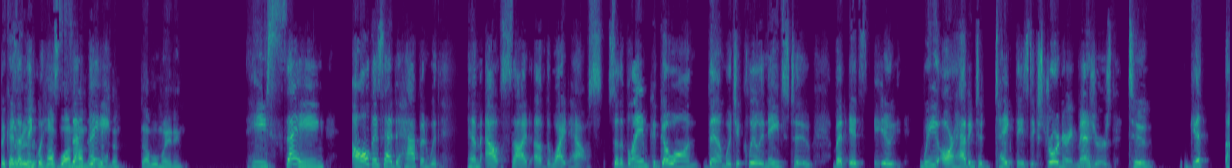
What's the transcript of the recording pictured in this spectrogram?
because There I think what a he's 100% saying, double meaning. he's saying all this had to happen with him outside of the White House. So the blame could go on them, which it clearly needs to, but it's, it, we are having to take these extraordinary measures to get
